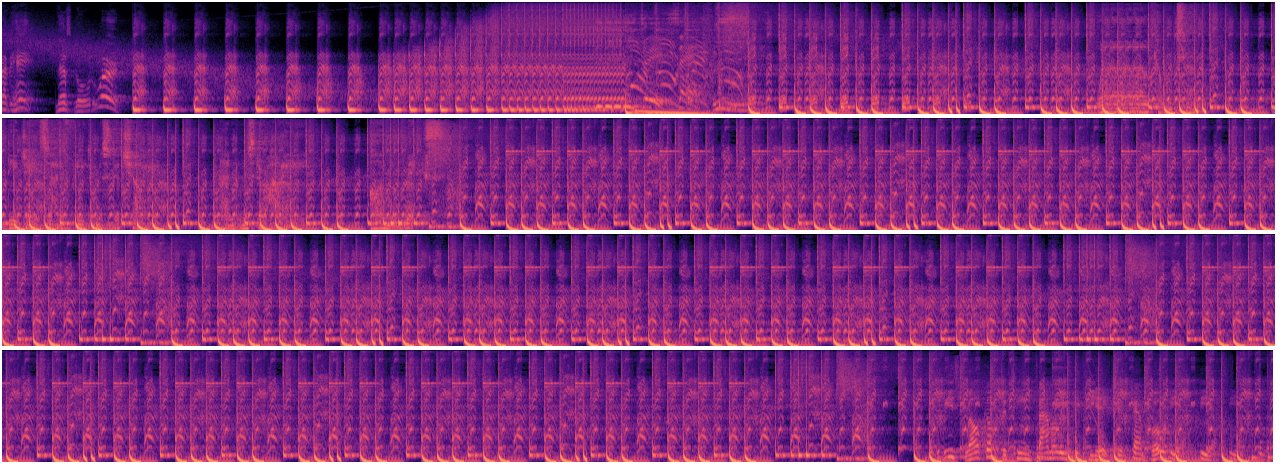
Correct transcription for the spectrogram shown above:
Clap your hands. Let's go to work. Back, Mr. Heidi on the mix. Welcome to Team Family PTH in Cambodia.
